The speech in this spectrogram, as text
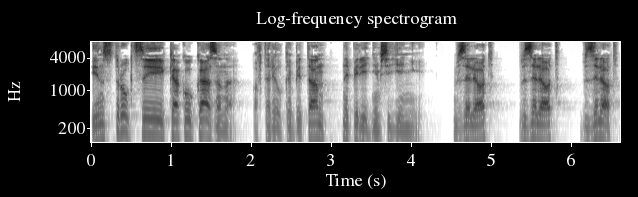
«Инструкции, как указано», — повторил капитан на переднем сидении. Взлет, взлет, взлет.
